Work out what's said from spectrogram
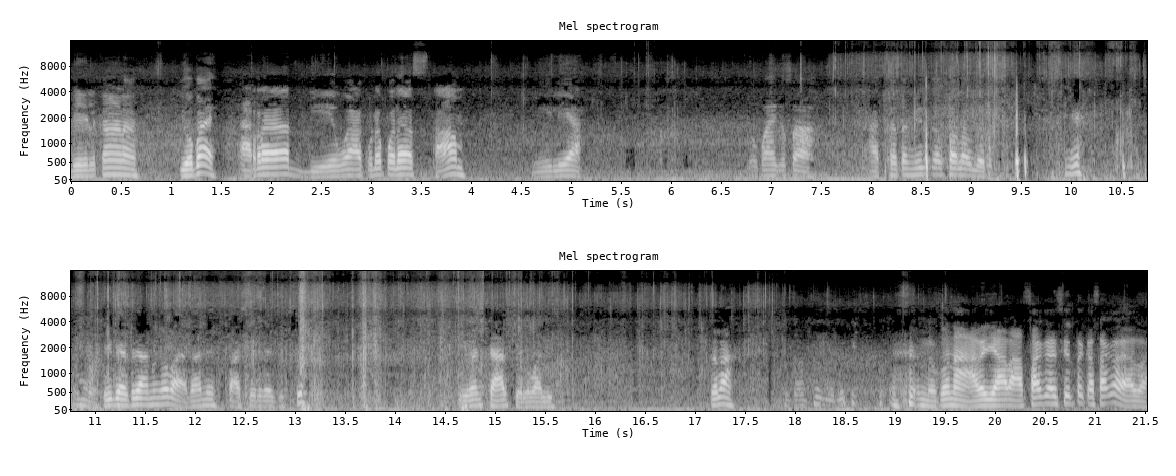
बेलकाण. यो बाय. अरे देवा कुठं परस थांब. मेलिया तो पाय कसा? आता तर मीच कसा लावलं? मोठी बॅटरी आणून का फायदा पाचशे रुपयाची. इव्हन चार सेलवाली चला. नको ना अरे यार असा कसे तर कसा करायचा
